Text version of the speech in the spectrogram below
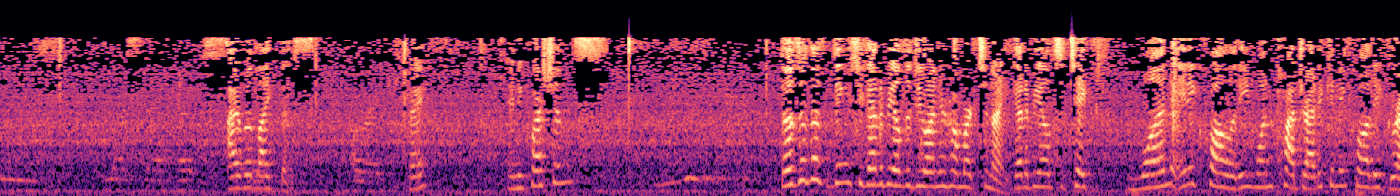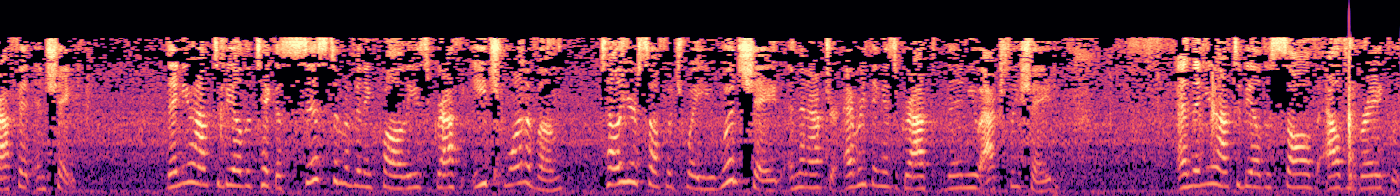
is less than x. I would like this. Okay? Any questions? Mm-hmm. Those are the things you got to be able to do on your homework tonight. You got to be able to take one inequality, one quadratic inequality, graph it, and shade. Then you have to be able to take a system of inequalities, graph each one of them, tell yourself which way you would shade, and then after everything is graphed, then you actually shade. And then you have to be able to solve algebraically.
